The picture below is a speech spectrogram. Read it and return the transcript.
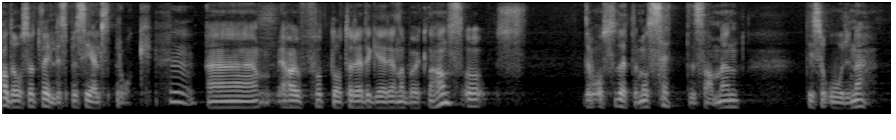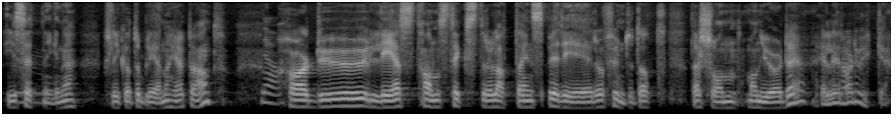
Hadde også et veldig spesielt språk. Eh, jeg har jo fått lov til å redigere en av bøkene hans. Og det var også dette med å sette sammen disse ordene i setningene slik at det ble noe helt annet. Ja. Har du lest hans tekster og latt deg inspirere og funnet ut at det er sånn man gjør det, eller har du ikke?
